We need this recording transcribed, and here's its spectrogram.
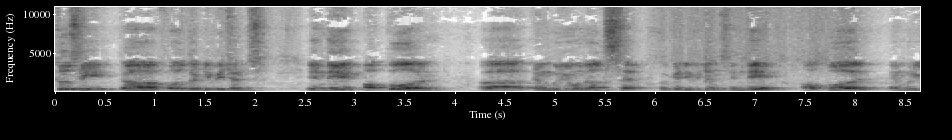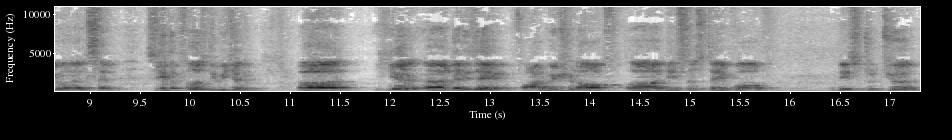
So see uh, for the divisions in the upper uh, embryonal cell. Okay divisions in the upper embryonal cell. See the first division. Uh, here uh, there is a formation of uh, this type of this structure.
